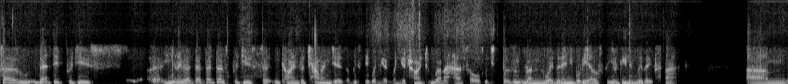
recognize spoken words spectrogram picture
So that did produce uh, you know that, that does produce certain kinds of challenges. Obviously, when you're when you're trying to run a household which doesn't run in the way that anybody else that you're dealing with expects. Um,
